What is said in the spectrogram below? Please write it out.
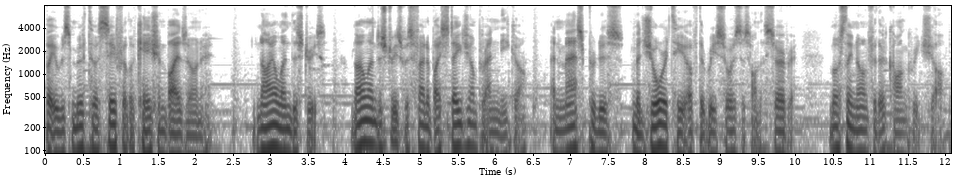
but he was moved to a safer location by his owner. Nile Industries. Nile Industries was founded by Steakjumper and Nico, and mass produce majority of the resources on the server, mostly known for their concrete shop.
